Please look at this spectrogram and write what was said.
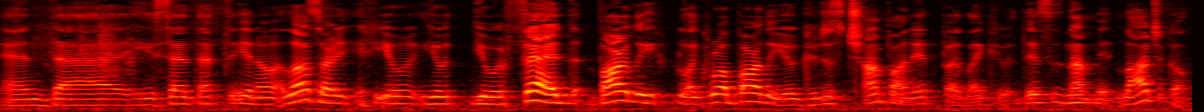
and uh, he said that you know Lazar, you you you were fed barley like raw barley. You could just chomp on it, but like this is not logical.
